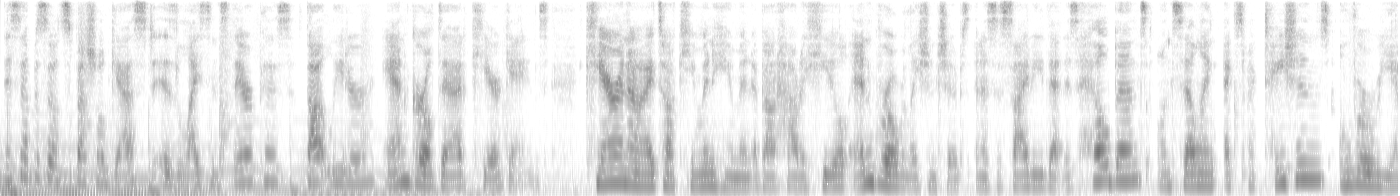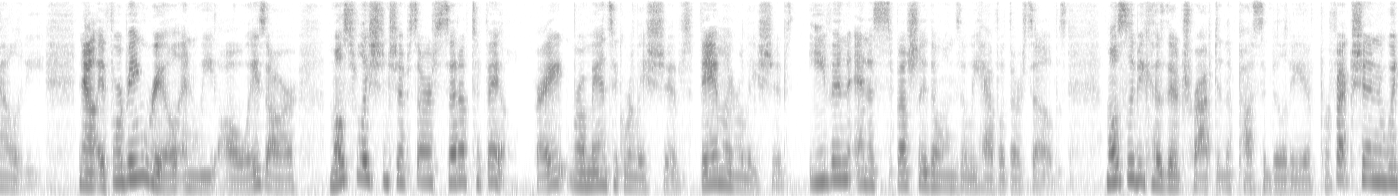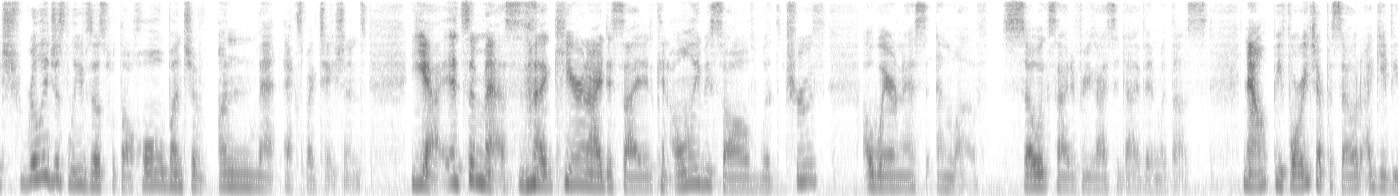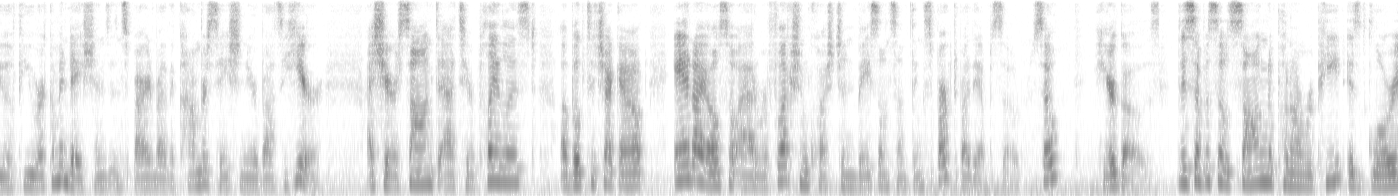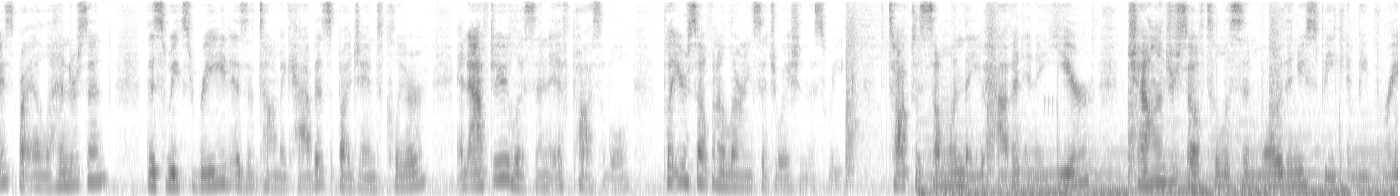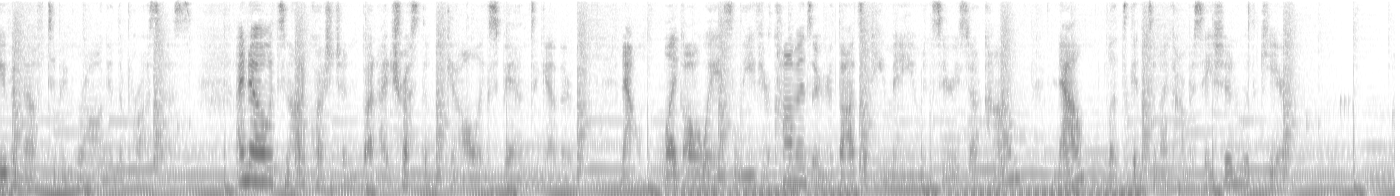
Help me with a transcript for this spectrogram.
This episode's special guest is licensed therapist, thought leader, and girl dad Kier Gaines. Kier and I talk human to human about how to heal and grow relationships in a society that is hell bent on selling expectations over reality. Now, if we're being real, and we always are, most relationships are set up to fail, right? Romantic relationships, family relationships, even and especially the ones that we have with ourselves mostly because they're trapped in the possibility of perfection, which really just leaves us with a whole bunch of unmet expectations. Yeah, it's a mess that Kier and I decided can only be solved with truth, awareness, and love. So excited for you guys to dive in with us. Now, before each episode, I give you a few recommendations inspired by the conversation you're about to hear. I share a song to add to your playlist, a book to check out, and I also add a reflection question based on something sparked by the episode. So, here goes. This episode's song to put on repeat is Glorious by Ella Henderson. This week's read is Atomic Habits by James Clear. And after you listen, if possible, put yourself in a learning situation this week. Talk to someone that you haven't in a year. Challenge yourself to listen more than you speak and be brave enough to be wrong in the process. I know it's not a question, but I trust that we can all expand together. Now, like always, leave your comments or your thoughts at humanhumanseries.com. Now, let's get into my conversation with Kier.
